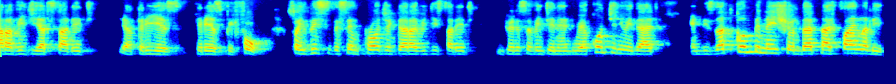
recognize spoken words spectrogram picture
RVG had started yeah, three years three years before. So this is the same project that RVG started in 2017, and we are continuing that. And it's that combination that I finally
